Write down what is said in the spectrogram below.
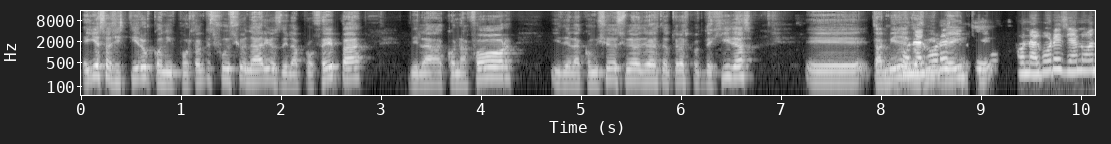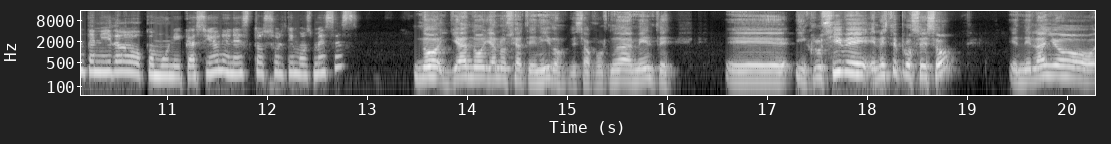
Ellas asistieron con importantes funcionarios de la Profepa, de la CONAFOR y de la Comisión Nacional de las Naturales Protegidas. Eh, también en 2020. ¿Con Albores ya no han tenido comunicación en estos últimos meses? No, ya no, ya no se ha tenido, desafortunadamente. Eh, inclusive en este proceso, en el año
